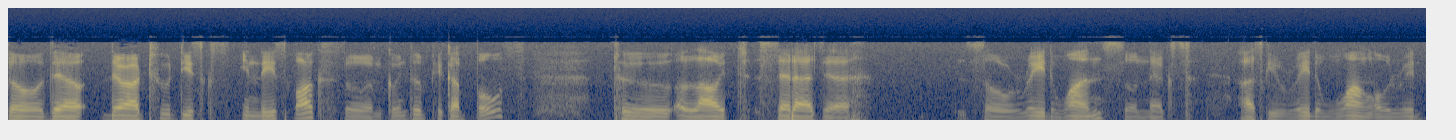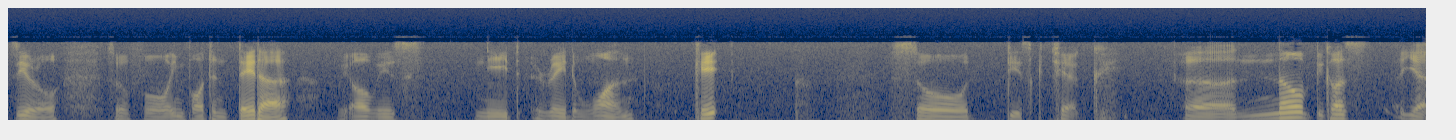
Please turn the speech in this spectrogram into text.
So there there are two disks in this box, so I'm going to pick up both to allow it set as a so RAID 1. So next ask you RAID 1 or RAID 0 so for important data we always need RAID 1 okay. So disk check. Uh, no because yeah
